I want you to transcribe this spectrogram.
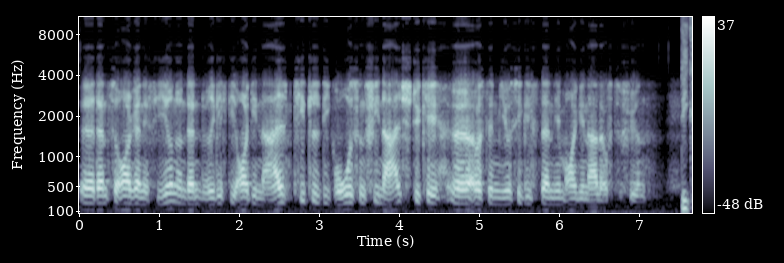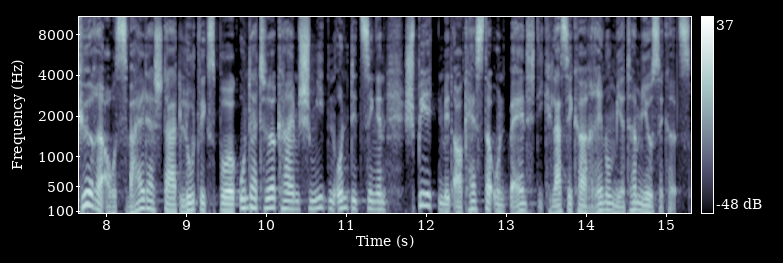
äh, dann zu organisieren und dann wirklich die Originaltitel, die großen Finalstücke äh, aus den Musicals dann im Original aufzuführen. Die Chöre aus Walderstadt, Ludwigsburg, Untertürkheim, Schmieden und Ditzingen spielten mit Orchester und Band die Klassiker renommierter Musicals.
